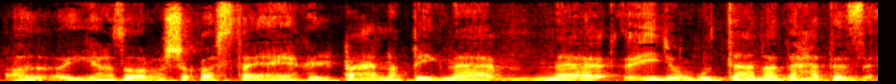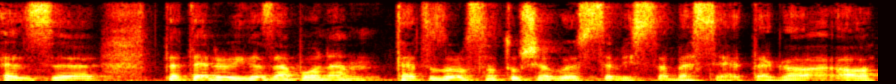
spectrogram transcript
a, igen, az orvosok azt ajánlják, hogy pár napig ne, ne ígyunk utána, de hát ez, ez tehát erről igazából nem, tehát az orosz hatóságok össze-vissza beszéltek. A, a,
